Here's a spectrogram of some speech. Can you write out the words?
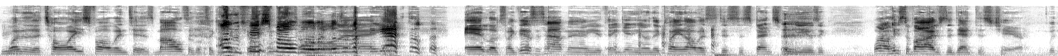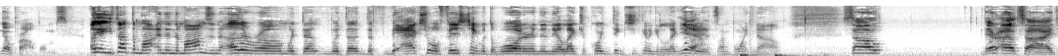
Hmm. One of the toys fall into his mouth. It looks like Oh, the fish mobile. It was about, yes. It looks like this is happening, and you're thinking, you know, they're playing all this, this suspenseful music. Well, he survives the dentist chair. with no problems. Oh yeah, you thought the mom, and then the mom's in the other room with the with the the, the actual fish tank with the water, and then the electric cord. You think she's gonna get electrocuted Yeah. at some point? No. So they're outside.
